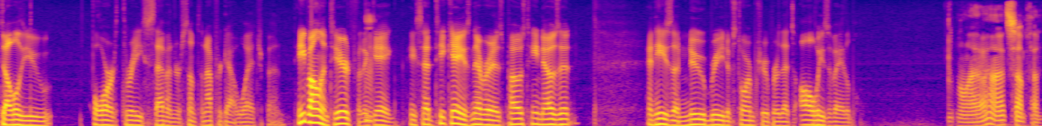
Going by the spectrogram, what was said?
W four three seven or something. I forgot which, but he volunteered for the Hmm. gig. He said TK is never at his post. He knows it, and he's a new breed of stormtrooper that's always available. Well, uh, that's something.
